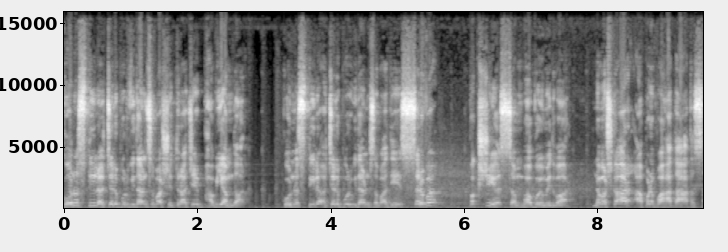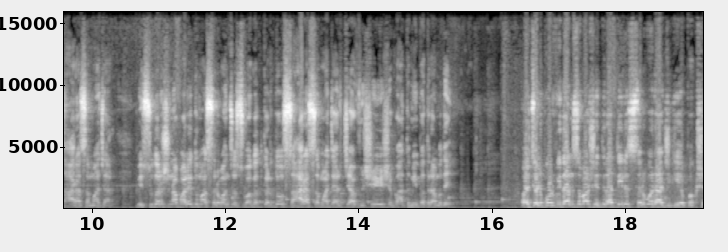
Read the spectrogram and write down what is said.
कोण असतील अचलपूर विधानसभा क्षेत्राचे भावी आमदार कोण असतील अचलपूर विधानसभाचे सर्व पक्षीय संभाव्य उमेदवार. नमस्कार आपण पाहत आहात सहारा समाचार. मी सुदर्शन पाले तुम्हा सर्वांचं स्वागत करतो सहारा समाचारच्या विशेष बातमीपत्रामध्ये. अचलपूर विधानसभा क्षेत्रातील सर्व राजकीय पक्ष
